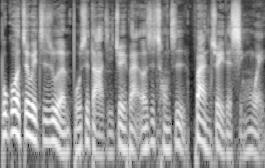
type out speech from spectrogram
不过，这位蜘蛛人不是打击罪犯，而是从事犯罪的行为。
